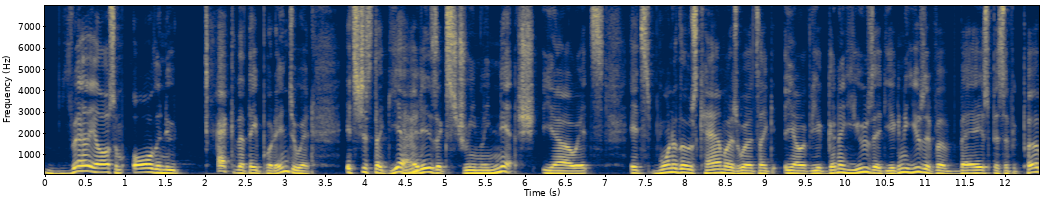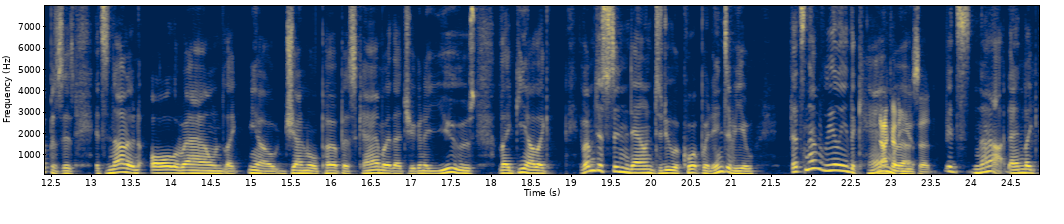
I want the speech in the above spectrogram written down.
very awesome. All the new tech that they put into it." It's just like, yeah, mm-hmm. it is extremely niche. You know, it's it's one of those cameras where it's like, you know, if you're gonna use it, you're gonna use it for very specific purposes. It's not an all around like, you know, general purpose camera that you're gonna use. Like, you know, like if I'm just sitting down to do a corporate interview, that's not really the camera. Not gonna use it. It's not. And like,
